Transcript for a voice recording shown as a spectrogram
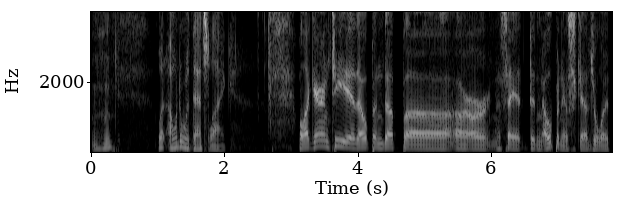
Mm-hmm. What I wonder what that's like. Well, I guarantee you it opened up, uh, or, or say it didn't open his schedule. It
